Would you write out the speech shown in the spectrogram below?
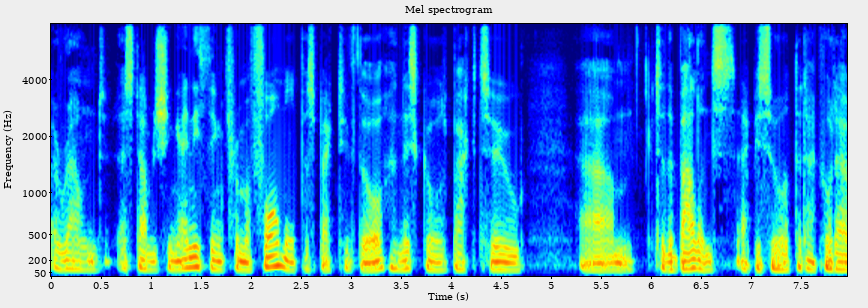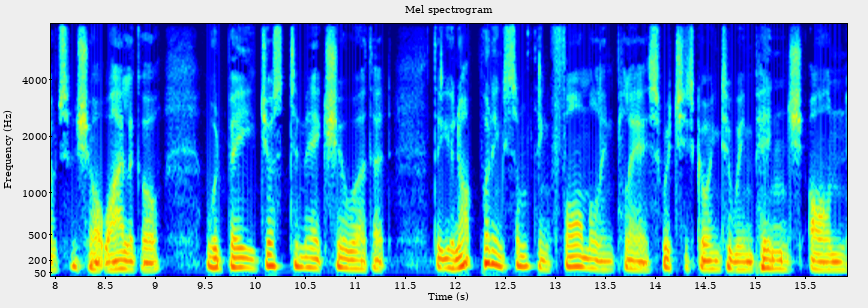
around establishing anything from a formal perspective, though, and this goes back to um, to the balance episode that I put out a short while ago would be just to make sure that that you're not putting something formal in place which is going to impinge on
